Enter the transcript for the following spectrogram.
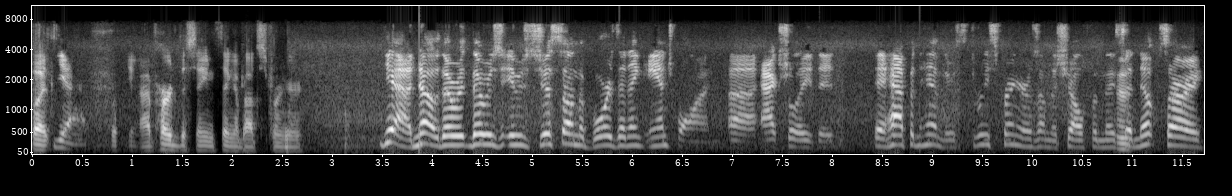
But yeah, but yeah, I've heard the same thing about Springer. Yeah, no, there was there was it was just on the boards. I think Antoine uh, actually that it happened to him. There's three Springers on the shelf, and they said, "Nope, sorry."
